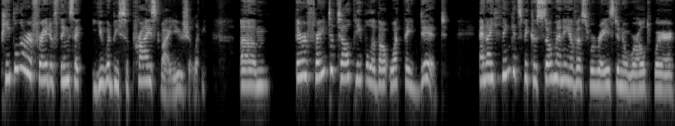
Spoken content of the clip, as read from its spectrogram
people are afraid of things that you would be surprised by usually. Um, they're afraid to tell people about what they did. And I think it's because so many of us were raised in a world where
